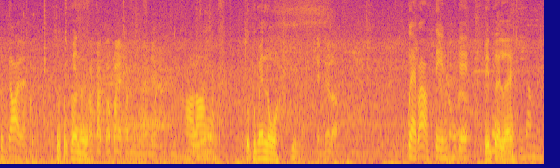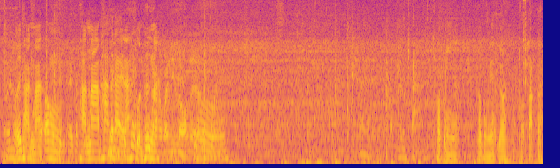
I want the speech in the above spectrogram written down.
สุดยอดเลย สุดทุกเมนู ถ้ากัดเข้าไปคำหนึ่งนะเนี่ยขอลอง สุดทุกเมนู เห็นด้วยเหรอเปื่อยเปล่าตีนเมื่อกี้ตีนเปื่อยเลยสีดำเลยเฮ้ยผ่านมาต้องผ่านมาพลาดไม่ได้นะส่วนพึ่งนะ ไปนี่ร้องเลยอะชอบตรงเนี้ยชอบตรงเนี้ยเดี๋ยวขอตักก่อน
